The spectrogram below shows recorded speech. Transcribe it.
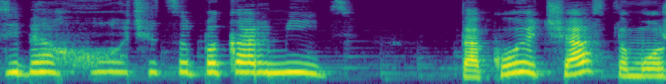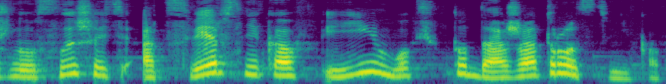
тебя хочется покормить. Такое часто можно услышать от сверстников и, в общем-то, даже от родственников.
